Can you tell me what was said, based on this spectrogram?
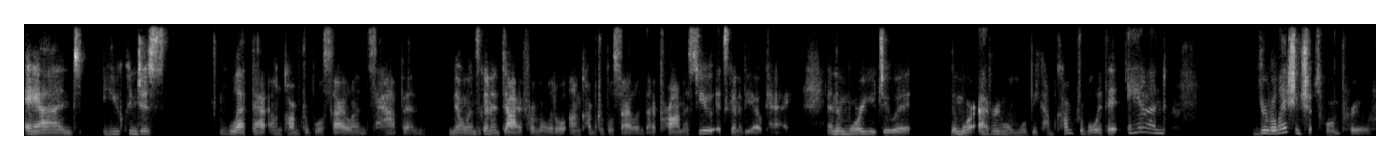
And you can just let that uncomfortable silence happen. No one's going to die from a little uncomfortable silence. I promise you, it's going to be okay. And the more you do it, the more everyone will become comfortable with it. And your relationships will improve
